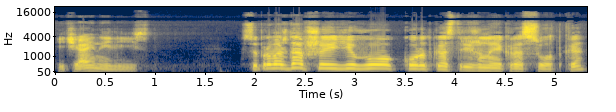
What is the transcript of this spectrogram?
и чайный лист. Сопровождавшая его коротко остриженная красотка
